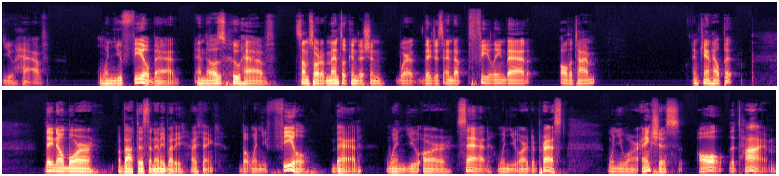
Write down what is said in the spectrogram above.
you have when you feel bad? And those who have some sort of mental condition where they just end up feeling bad all the time and can't help it they know more about this than anybody i think. But when you feel bad when you are sad when you are depressed when you are anxious all the time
